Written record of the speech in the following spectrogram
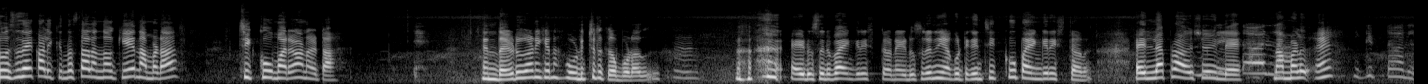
ദിവസത്തെ കളിക്കുന്ന സ്ഥലം നോക്കിയേ നമ്മുടെ ചിക്കു മരമാണ് കേട്ടാ. എന്താ ഇടു കാണിക്കണം? ഒടിച്ചെടുക്കാൻ അത്? എഡൂസിന് ഭയങ്കര ഇഷ്ടമാണ് എഡൂസിന് നീ ആ കുട്ടിക്കും ചിക്കു ഭയങ്കര ഇഷ്ടമാണ് എല്ലാ പ്രാവശ്യവും ഇല്ലേ? നമ്മൾ ഏ? കിട്ടാല്ല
